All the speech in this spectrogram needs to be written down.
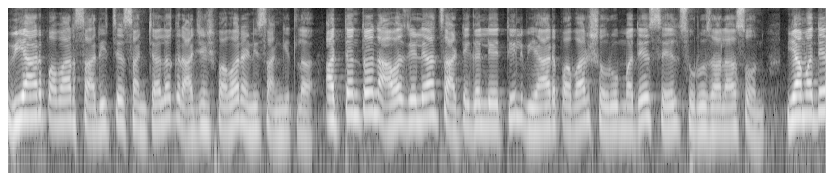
व्ही आर पवार सारीचे संचालक राजेश पवार यांनी सांगितलं. अत्यंत नावाजलेल्या चाटेगल्ली येथील व्ही आर पवार शोरूममध्ये सेल सुरू झाला असून यामध्ये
